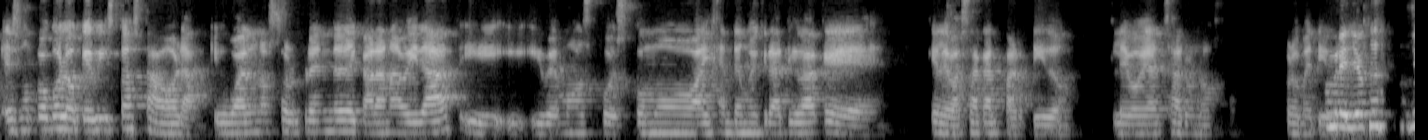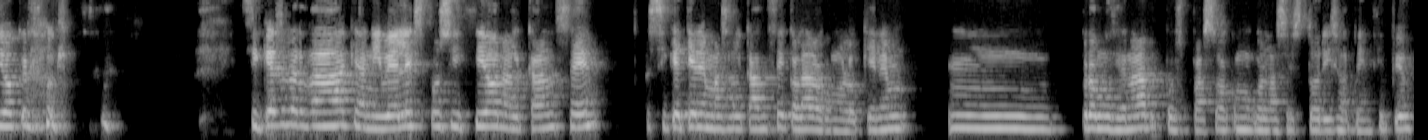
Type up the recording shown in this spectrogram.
es un poco lo que he visto hasta ahora. Igual nos sorprende de cara a Navidad y, vemos pues cómo hay gente muy creativa que, le va a sacar partido. Le voy a echar un ojo, prometido. Hombre, yo, yo creo que Sí que es verdad que a nivel exposición, alcance, sí que tiene más alcance, claro, como lo quieren mm, promocionar, pues pasó como con las stories al principio,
